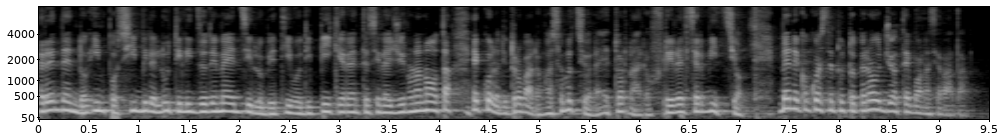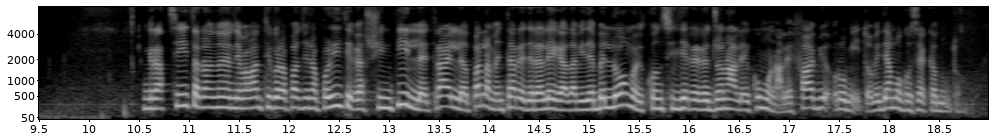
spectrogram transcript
rendendo impossibile l'utilizzo dei mezzi. L'obiettivo di Pickerent, si legge in una nota, è quello di trovare una soluzione e tornare a offrire il servizio. Bene, con questo è tutto per oggi. A te buona serata. Grazie Italo, noi andiamo avanti con la pagina politica, scintille tra il parlamentare della Lega Davide Bellomo e il consigliere regionale e comunale Fabio Romito. Vediamo cos'è accaduto.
